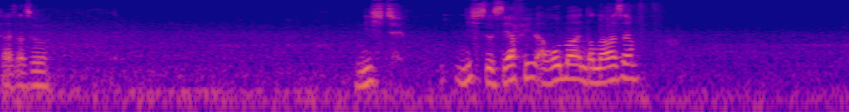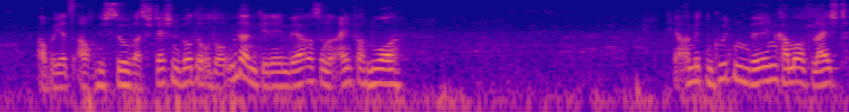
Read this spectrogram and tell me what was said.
Da ist also nicht, nicht so sehr viel Aroma in der Nase. Aber jetzt auch nicht so, was stechen würde oder unangenehm wäre, sondern einfach nur ja, mit einem guten Willen kann man vielleicht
